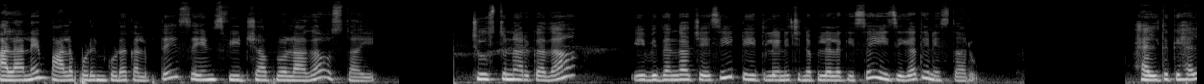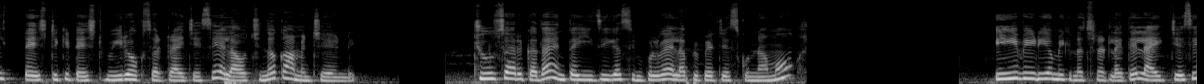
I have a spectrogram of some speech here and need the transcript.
అలానే పాలపొడిని కూడా కలిపితే సేమ్ స్వీట్ షాప్లో లాగా వస్తాయి. చూస్తున్నారు కదా ఈ విధంగా చేసి టీత్ లేని చిన్నపిల్లలకి ఇస్తే ఈజీగా తినేస్తారు. హెల్త్కి హెల్త్ టేస్ట్కి టేస్ట్ మీరు ఒకసారి ట్రై చేసి ఎలా వచ్చిందో కామెంట్ చేయండి. చూసారు కదా ఎంత ఈజీగా సింపుల్గా ఎలా ప్రిపేర్ చేసుకున్నామో? ఈ వీడియో మీకు నచ్చినట్లయితే లైక్ చేసి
